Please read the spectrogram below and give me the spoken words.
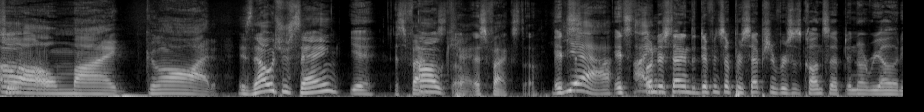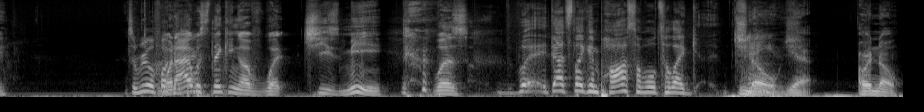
oh my god. Is that what you're saying? Yeah. It's facts Okay. though. It's facts though. It's, Yeah, it's I- understanding the difference of perception versus concept in our reality. It's a real fucking. What I thing. was thinking of what cheese me was But that's like impossible to like change. No, yeah, or no.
